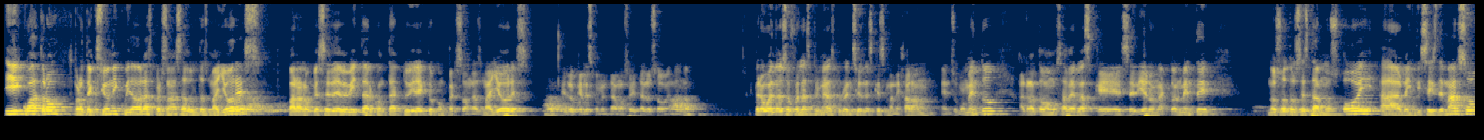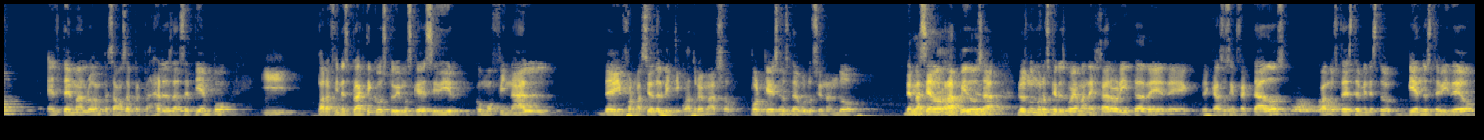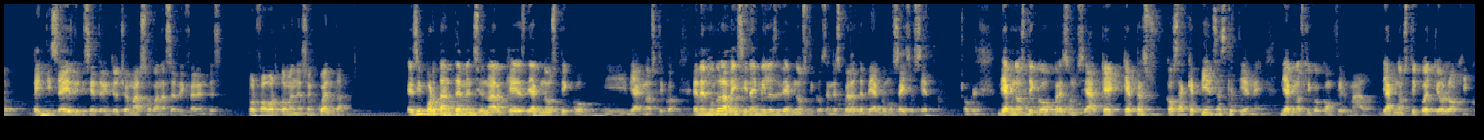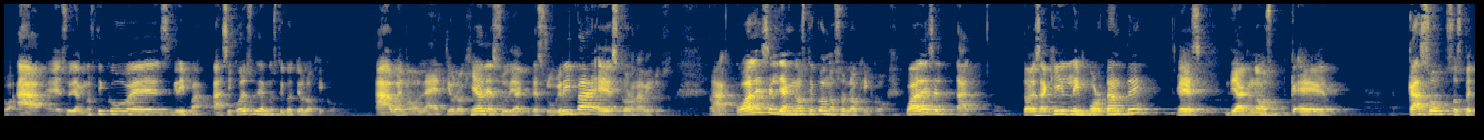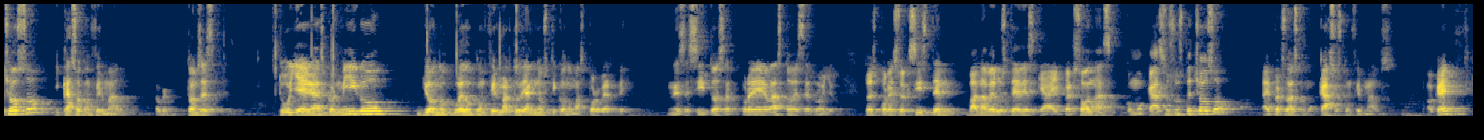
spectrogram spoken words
Y cuatro, protección y cuidado de las personas adultas mayores, para lo que se debe evitar contacto directo con personas mayores. Es lo que les comentamos ahorita a los jóvenes, ¿no? Pero bueno, eso fue las primeras prevenciones que se manejaron en su momento. Al rato vamos a ver las que se dieron actualmente. Nosotros estamos hoy al 26 de marzo. El tema lo empezamos a preparar desde hace tiempo y para fines prácticos tuvimos que decidir como final de información del 24 de marzo, porque esto está evolucionando demasiado rápido. O sea, los números que les voy a manejar ahorita de, de, casos infectados, cuando ustedes estén viendo, esto, viendo este video, 26, 27, 28 de marzo, van a ser diferentes. Por favor, tomen eso en cuenta. Es importante mencionar que es diagnóstico y diagnóstico. En el mundo de la medicina hay miles de diagnósticos. En la escuela te pedían como 6 o 7. Diagnóstico presuncial. ¿Qué, qué, cosa, ¿Qué piensas que tiene? Diagnóstico confirmado. Diagnóstico etiológico. Ah, eh, su diagnóstico es gripa. Ah, sí, ¿cuál es su diagnóstico etiológico? Ah, bueno, la etiología de su, de su gripa es coronavirus. Ah, ¿cuál es el diagnóstico nosológico? ¿Cuál es el tal? Entonces, aquí lo importante es diagnóstico, eh, caso sospechoso y caso confirmado. Entonces, tú llegas conmigo, yo no puedo confirmar tu diagnóstico nomás por verte. Necesito hacer pruebas, todo ese rollo. Entonces, por eso existen, van a ver ustedes que hay personas como caso sospechoso, hay personas como casos confirmados. ¿Ok?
